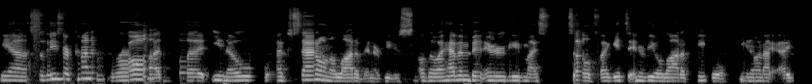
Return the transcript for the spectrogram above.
yeah, so these are kind of broad, but you know, I've sat on a lot of interviews. Although I haven't been interviewed myself, I get to interview a lot of people. You know, and I, I,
